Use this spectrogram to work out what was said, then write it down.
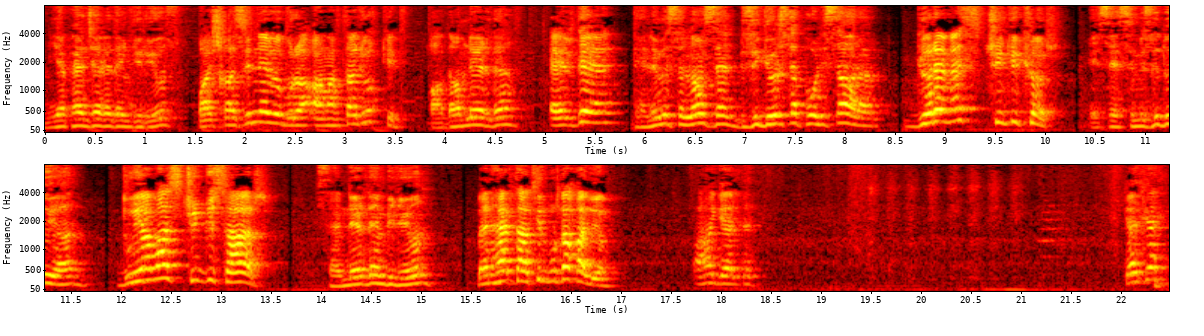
Niye pencereden giriyoruz? Başkasının evi bura anahtar yok ki. Adam nerede? Evde. Deli misin lan sen? Bizi görürse polisi arar. Göremez çünkü kör. E sesimizi duyar. Duyamaz çünkü sağır. Sen nereden biliyorsun? Ben her tatil burada kalıyorum. Aha geldi. Gel gel.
